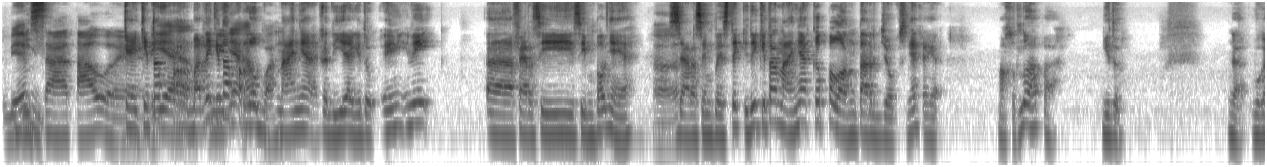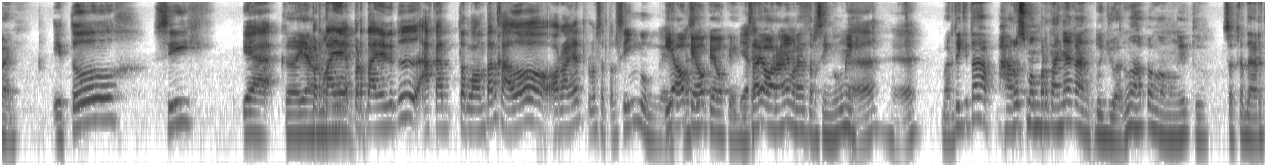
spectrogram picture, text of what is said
dia bisa tahu ya. Kayak kita Iya, per- berarti kita perlu apa? nanya ke dia gitu. Ini ini eh, versi simpelnya ya, Hah? secara simplistik. Jadi kita nanya ke pelontar jokesnya kayak maksud lu apa? Gitu. Enggak, bukan. itu sih ya Ke yang pertanyaan pertanyaan itu akan terlontar kalau orangnya merasa tersinggung kan? Iya, oke oke oke. Ya Saya orangnya merasa tersinggung nih. Hah? Hah? Berarti kita harus mempertanyakan tujuan lu apa ngomong itu? Sekedar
